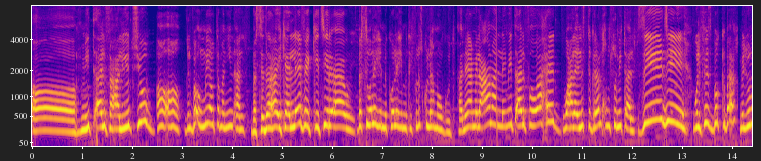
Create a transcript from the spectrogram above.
آه مئة ألف على اليوتيوب؟ آه آه دول بقوا 180 ألف. بس ده هيكلفك كتير قوي. بس ولا يهمك ولا يهمك الفلوس كلها موجودة. هنعمل عمل لمئة ألف واحد وعلى إنستجرام 500 ألف. زيدي! والفيسبوك بقى مليون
